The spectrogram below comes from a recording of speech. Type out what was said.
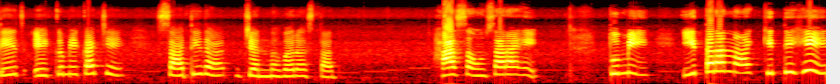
तेच एकमेकाचे साथीदार जन्मभर असतात. हा संसार आहे. तुम्ही इतरांना कितीही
